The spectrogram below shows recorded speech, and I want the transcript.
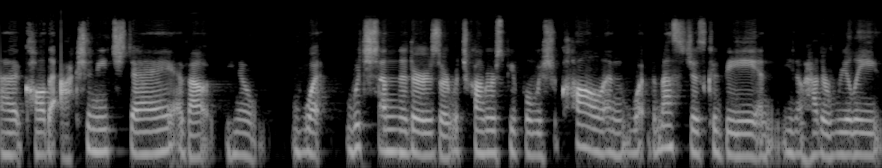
a call to action each day about, you know, what which senators or which congress people we should call and what the messages could be and you know how to really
